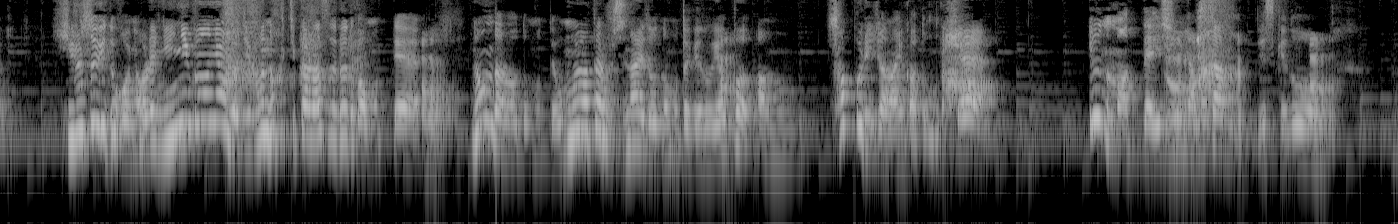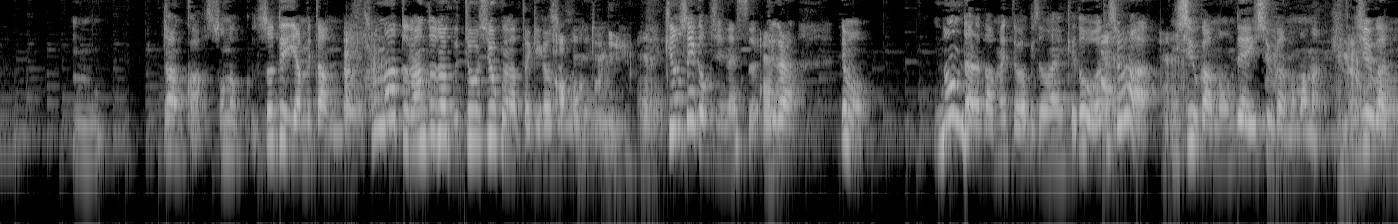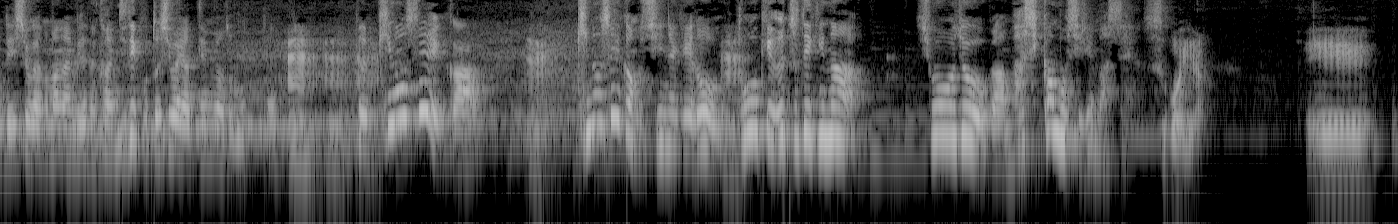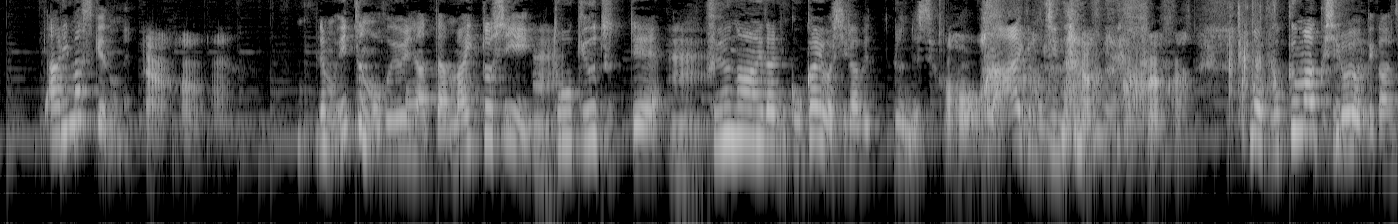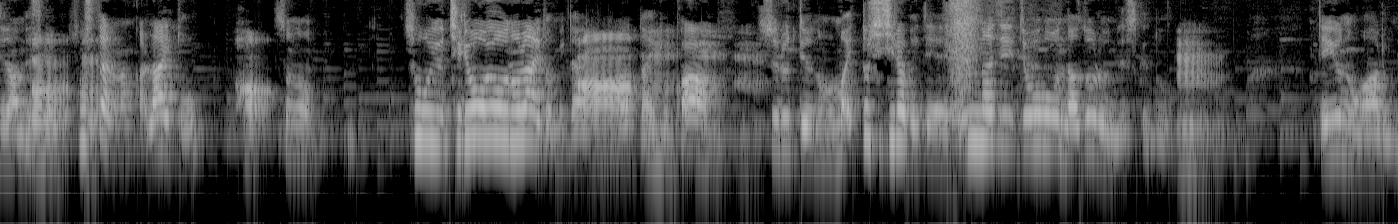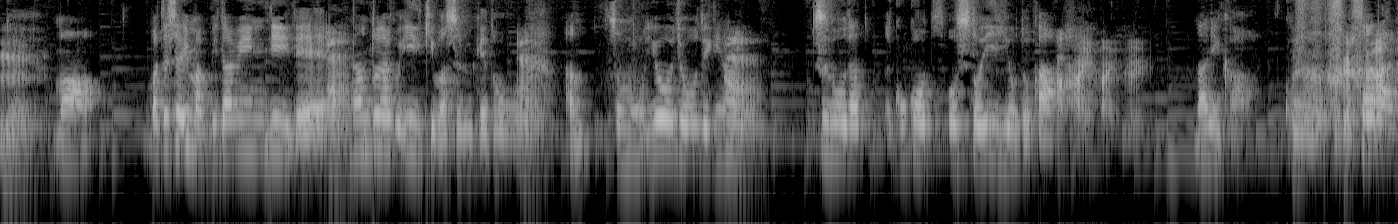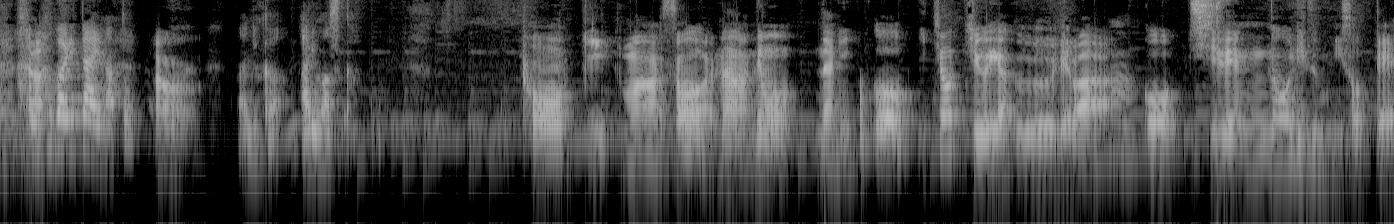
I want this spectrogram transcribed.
昼過ぎとかに、あれ、ニンニクの匂いが自分の口からするとか思って、うなんだろうと思って、思い当たるふしないぞと思ったけど、やっぱ、あの、サプリじゃないかと思って、いうのもあって一瞬やめたんですけど、ん。うん。うん、なんか、その、それでやめたんでその後なんとなく調子良くなった気がすあ、るんで、本当に？うん。気のせいかもしれないです。だから、でも、飲んだらダメってわけじゃないけど、私はうん2週間飲んで1週間飲まない。ん2週間飲んで1週間飲まないみたいな感じで今年はやってみようと思って。気のせいか、気のせいかもしれないけど、ん冬季うつ的な症状がマシかもしれません。うん。すごいやん。ええ。ありますけどね。あ、でもいつも冬になったら毎年うん。冬季うつって。冬の間に5回は調べるんですよ。辛い気持ちになるね。もうブックマークしろよって感じなんですけうん。ど、そしたらなんかライト、はその、そういう治療用のライトみたいなのがあったりとか、するっていうのも毎年調べて、同じ情報をなぞるんですけど、っうん。ていうのがあるんで、うん。まあ、私は今ビタミン D でうん。なんとなくいい気はするけど、うん。あのその養生的なうん。ツボだと、ここを押すといいよとあか、はいはいはい。何か、こう、空に欲張りたいなと、うん。何かありますか？陶器まあそうやな。でも何？こう一応中医学では、うん。こう自然のリズムに沿って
